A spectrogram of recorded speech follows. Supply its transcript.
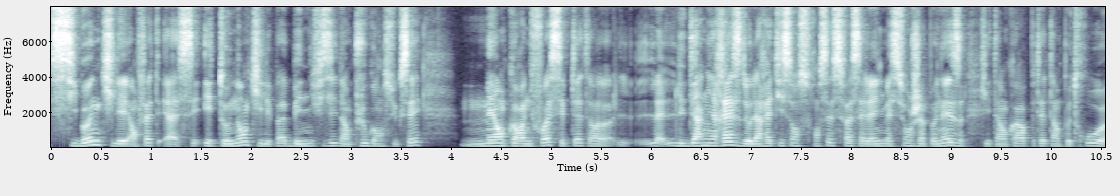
si bonne qu'il est en fait assez étonnant qu'il n'ait pas bénéficié d'un plus grand succès. Mais encore une fois, c'est peut-être euh, les derniers restes de la réticence française face à l'animation japonaise qui était encore peut-être un peu trop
